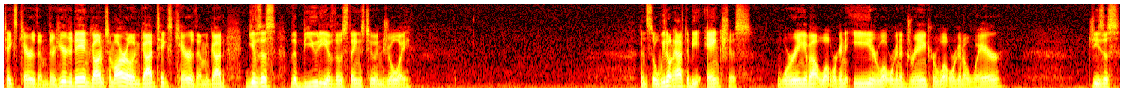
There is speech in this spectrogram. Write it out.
takes care of them. They're here today and gone tomorrow, and God takes care of them, and God gives us the beauty of those things to enjoy. And so we don't have to be anxious worrying about what we're going to eat or what we're going to drink or what we're going to wear. Jesus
